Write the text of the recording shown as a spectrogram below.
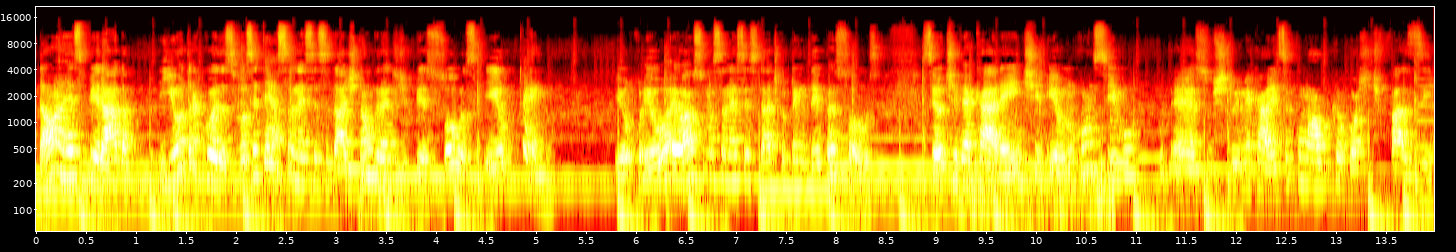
Dá uma respirada. E outra coisa, se você tem essa necessidade tão grande de pessoas, eu tenho. Eu, eu, eu assumo essa necessidade que eu tenho de pessoas. Se eu tiver carente, eu não consigo é, substituir minha carência com algo que eu gosto de fazer.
